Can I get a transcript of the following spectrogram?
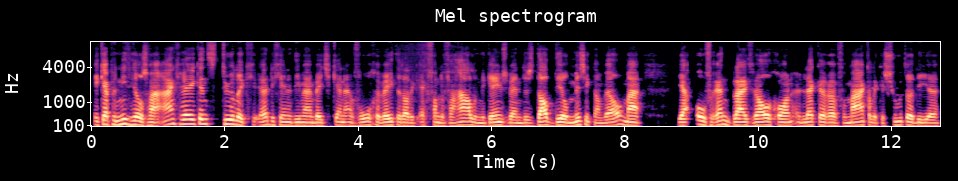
ik heb het niet heel zwaar aangerekend. Tuurlijk, hè, degenen die mij een beetje kennen en volgen weten dat ik echt van de verhalende games ben. Dus dat deel mis ik dan wel. Maar ja, overend blijft wel gewoon een lekkere, vermakelijke shooter die je,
